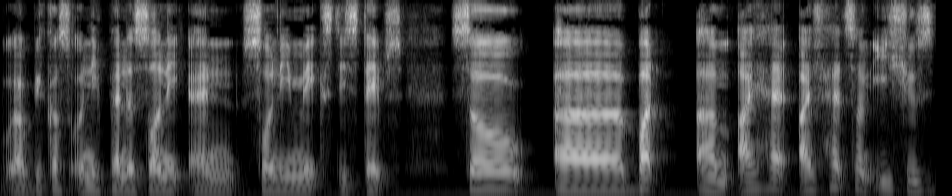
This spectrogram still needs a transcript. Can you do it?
well, because only Panasonic and Sony makes these tapes. So, uh, but um, I had I've had some issues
